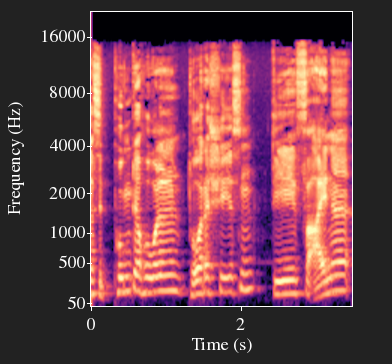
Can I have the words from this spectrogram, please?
dass sie Punkte holen, Tore schießen. Die Vereine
